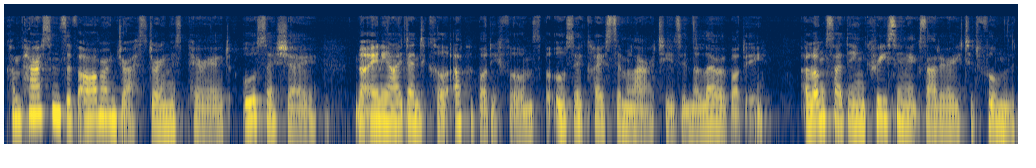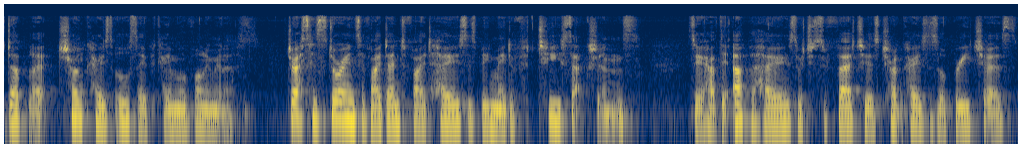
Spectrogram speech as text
Comparisons of armour and dress during this period also show not only identical upper body forms, but also close similarities in the lower body. Alongside the increasingly exaggerated form of the doublet, trunk hose also became more voluminous. Dress historians have identified hose as being made of two sections. So you have the upper hose, which is referred to as trunk hoses or breeches,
